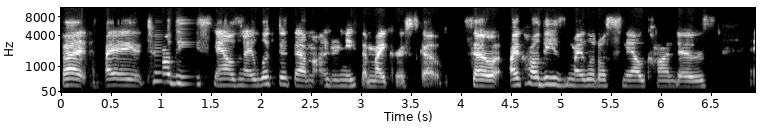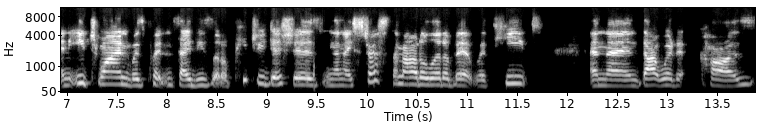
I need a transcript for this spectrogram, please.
But I took all these snails and I looked at them underneath a microscope. So I call these my little snail condos. And each one was put inside these little petri dishes. And then I stressed them out a little bit with heat. And then that would cause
